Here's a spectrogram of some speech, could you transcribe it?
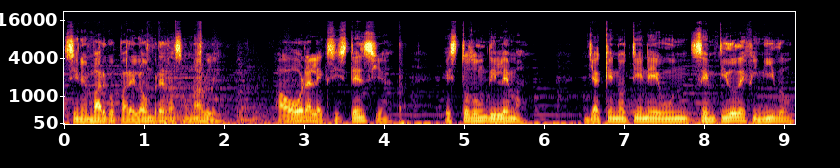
Sin embargo, para el hombre razonable, ahora la existencia es todo un dilema, ya que no tiene un sentido definido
